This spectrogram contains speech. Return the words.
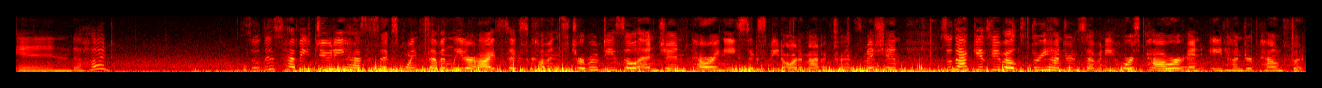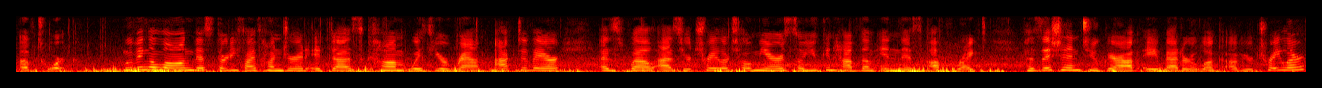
in the hood. So this heavy duty has a 6.7 liter i6 Cummins turbo diesel engine powering a 6-speed automatic transmission. So that gives you about 370 horsepower and 800 pound-foot of torque. Moving along this 3500, it does come with your Ram Active-Air as well as your trailer tow mirrors so you can have them in this upright position to grab a better look of your trailer.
